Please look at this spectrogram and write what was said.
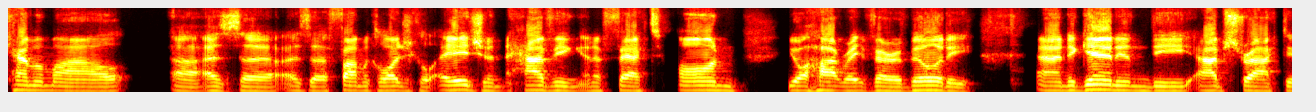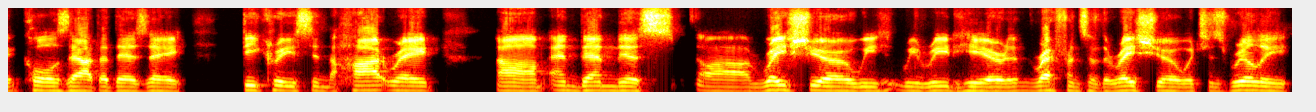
chamomile uh, as a as a pharmacological agent having an effect on your heart rate variability. And again, in the abstract, it calls out that there's a decrease in the heart rate. Um, and then this uh, ratio we, we read here, reference of the ratio, which is really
